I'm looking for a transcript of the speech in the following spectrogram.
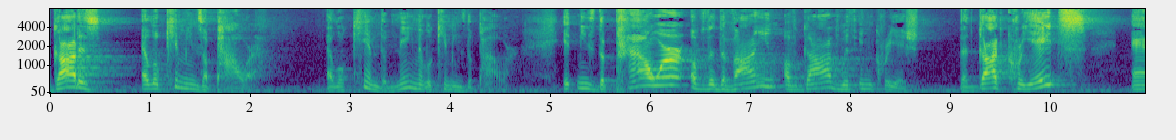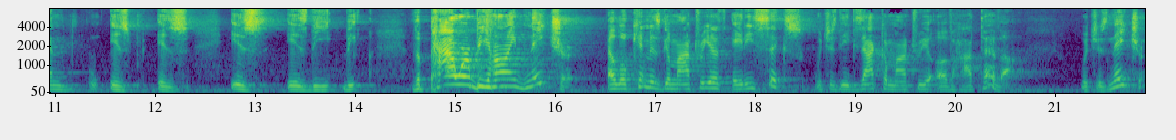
God is, Elohim means a power. Elohim, the name Elohim means the power. It means the power of the divine, of God within creation. That God creates and is, is, is, is the, the, the power behind nature. Elohim is Gematria 86, which is the exact Gematria of Hateva, which is nature.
